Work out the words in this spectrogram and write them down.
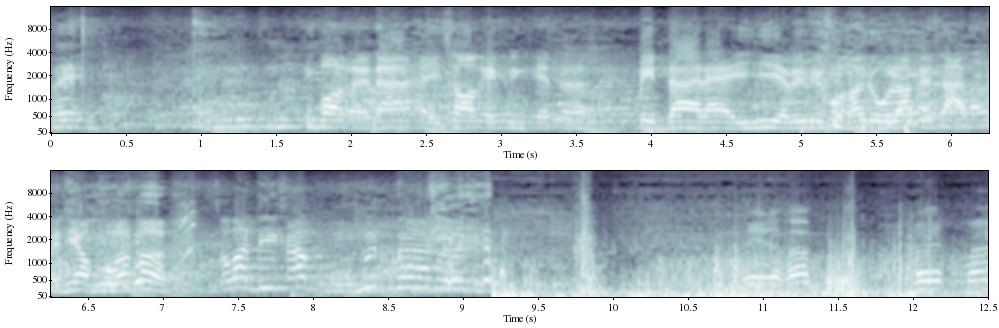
เฮ้ย บอกเลยนะ ไอช่อง X 1 S นะปิดได้แล้ว ไอเฮียไม่มีคนมาดูแล้วไอสัตว์ไปเที่ยวภูเบิร์สวัสดีครับโหมืดมากเลย นี่นะครับเปิดมา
